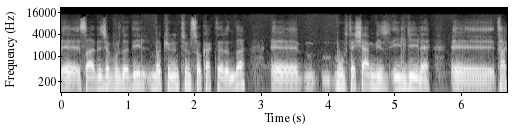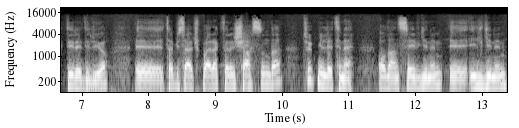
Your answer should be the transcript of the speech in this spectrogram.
Ee, sadece burada değil Bakü'nün tüm sokaklarında e, muhteşem bir ilgiyle e, takdir ediliyor. E, tabii Selçuk Bayraktar'ın şahsında Türk milletine olan sevginin, e, ilginin,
